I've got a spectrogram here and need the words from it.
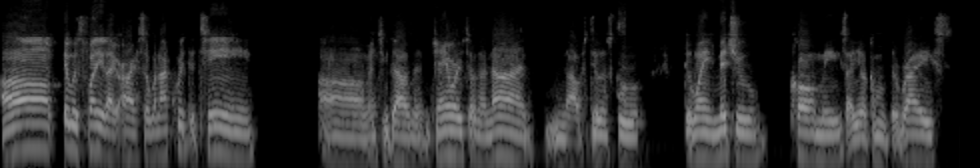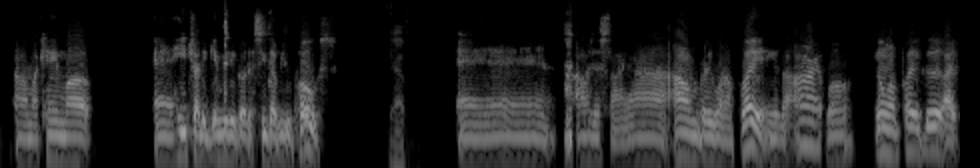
Um, it was funny, like, all right, so when I quit the team, um, in 2000, January 2009, you know, I was still in school. Dwayne Mitchell called me. He's like, yo, come up to Rice. Um, I came up and he tried to get me to go to CW Post. Yep. And I was just like, ah, I don't really want to play. And he was like, all right, well, you don't want to play good. Like,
